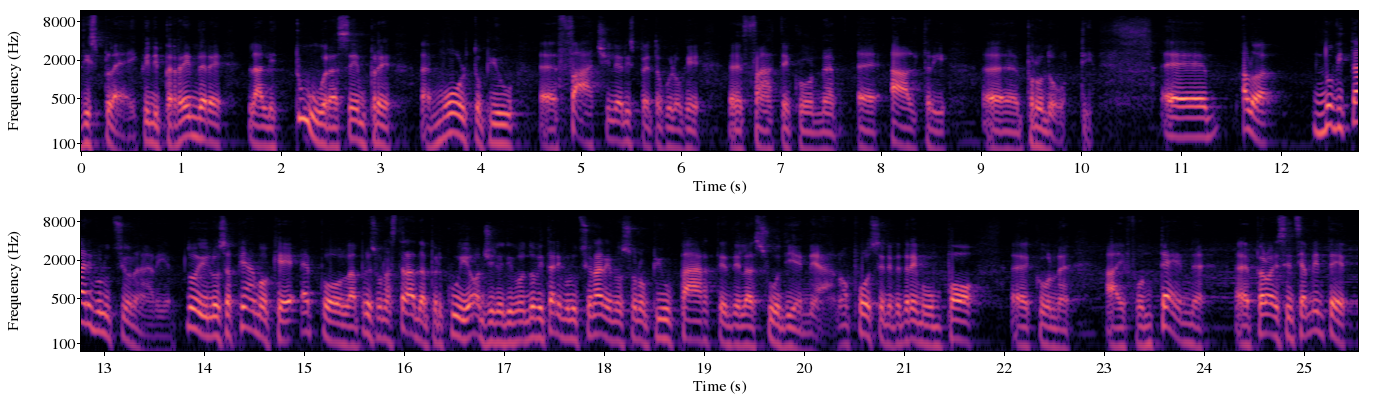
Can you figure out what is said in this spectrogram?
display, quindi per rendere la lettura sempre eh, molto più eh, facile rispetto a quello che eh, fate con eh, altri eh, prodotti. allora, novità rivoluzionarie. Noi lo sappiamo che Apple ha preso una strada per cui oggi le novità rivoluzionarie non sono più parte del suo DNA, no? forse ne vedremo un po' con iPhone X, però essenzialmente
